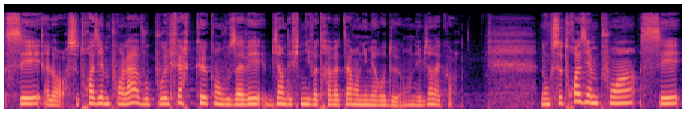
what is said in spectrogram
c'est alors ce troisième point là, vous pouvez le faire que quand vous avez bien défini votre avatar en numéro 2, on est bien d'accord. Donc ce troisième point, c'est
